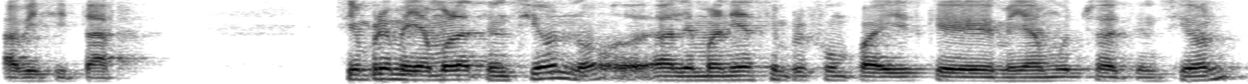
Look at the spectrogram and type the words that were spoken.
a visitar. Siempre me llamó la atención, ¿no? Alemania siempre fue un país que me llamó mucho la atención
